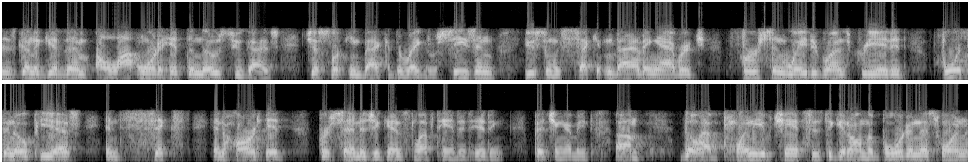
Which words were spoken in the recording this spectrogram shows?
is going to give them a lot more to hit than those two guys. Just looking back at the regular season, Houston was second in batting average, first in weighted runs created, fourth in OPS, and sixth in hard hit percentage against left handed hitting. pitching. I mean, um, they'll have plenty of chances to get on the board in this one.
